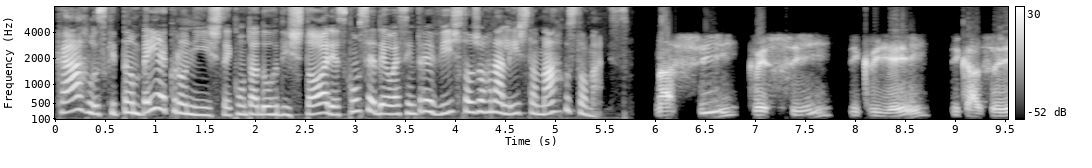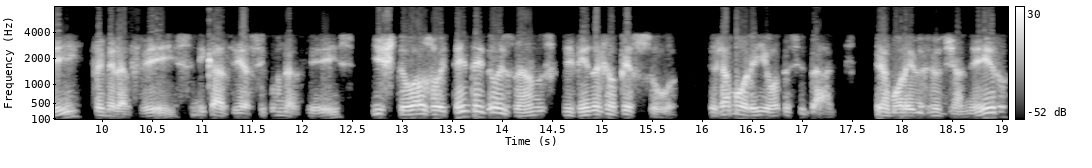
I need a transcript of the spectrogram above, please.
Carlos, que também é cronista e contador de histórias, concedeu essa entrevista ao jornalista Marcos Tomás. Nasci, cresci, me criei, me casei primeira vez, me casei a segunda vez e estou aos 82 anos vivendo em João Pessoa. Eu já morei em outras cidades. Eu já morei no Rio de Janeiro,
